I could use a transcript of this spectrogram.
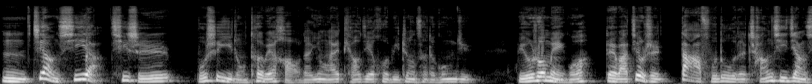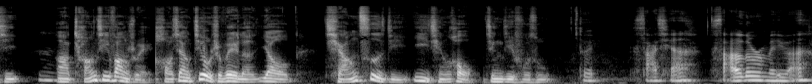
嗯，降息啊，其实不是一种特别好的用来调节货币政策的工具。比如说美国，对吧？就是大幅度的长期降息嗯啊，长期放水，好像就是为了要强刺激疫情后经济复苏。对，撒钱 撒的都是美元。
